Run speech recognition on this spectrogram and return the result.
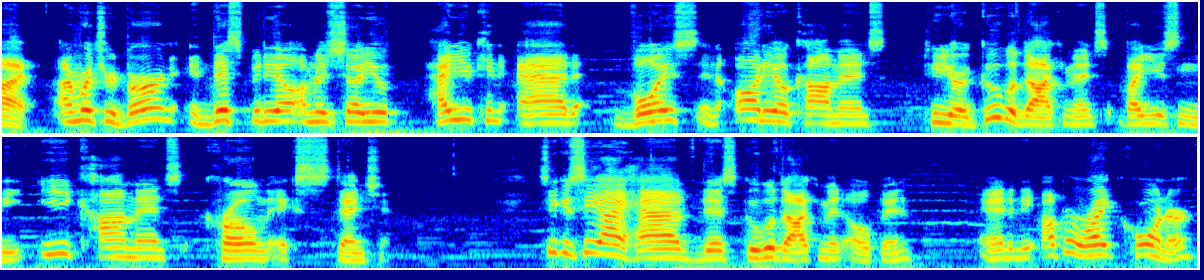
Hi, I'm Richard Byrne. In this video, I'm going to show you how you can add voice and audio comments to your Google Documents by using the eComments Chrome extension. So you can see I have this Google document open, and in the upper right corner,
